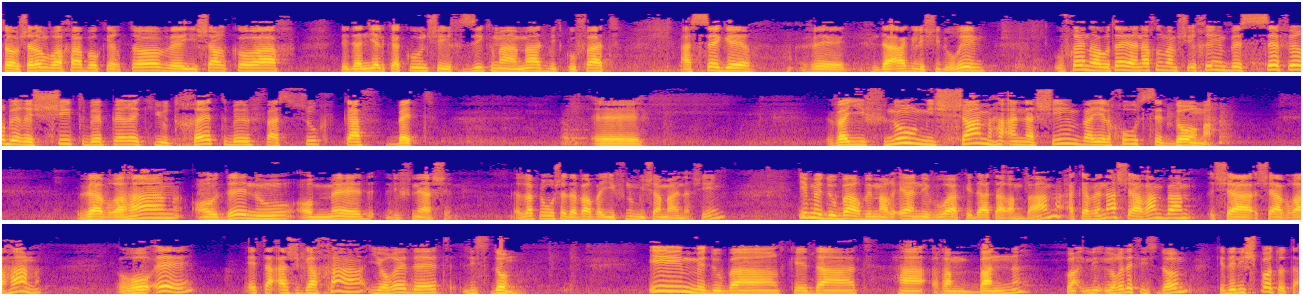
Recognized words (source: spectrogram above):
טוב, שלום וברכה, בוקר טוב, ויישר כוח לדניאל קקון שהחזיק מעמד בתקופת הסגר ודאג לשידורים. ובכן, רבותיי, אנחנו ממשיכים בספר בראשית בפרק י"ח בפסוק כ"ב. ויפנו משם האנשים וילכו סדומה. ואברהם עודנו עומד לפני השם. אז מה פירוש הדבר ויפנו משם האנשים? אם מדובר במראה הנבואה כדעת הרמב"ם, הכוונה שהרמב"ם, שה, שאברהם רואה את ההשגחה יורדת לסדום. אם מדובר כדעת הרמב"ן, יורדת לסדום כדי לשפוט אותה.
